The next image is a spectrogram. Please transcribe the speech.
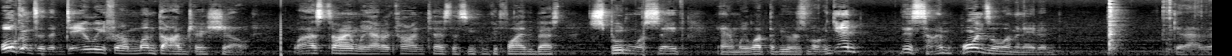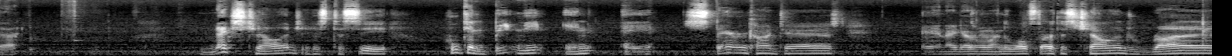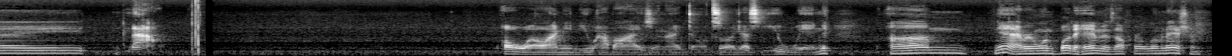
to the Daily for a Month Object Show. Last time we had a contest to see who could fly the best. Spoon was safe, and we let the viewers vote again. This time, Horn's eliminated. Get out of there. Next challenge is to see who can beat me in a staring contest. And I guess we might as well start this challenge right Oh well, I mean you have eyes and I don't, so I guess you win. Um, yeah, everyone but him is up for elimination.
